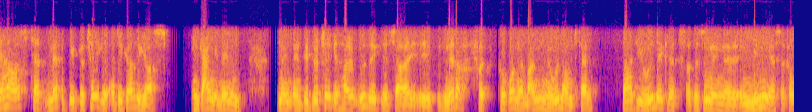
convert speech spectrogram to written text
Jeg har også taget med på biblioteket, og det gør vi også en gang imellem. Men, men biblioteket har jo udviklet sig øh, netop for, på grund af manglende udlånstal. Der har de udviklet sig til sådan en, øh, en mini-SFO,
